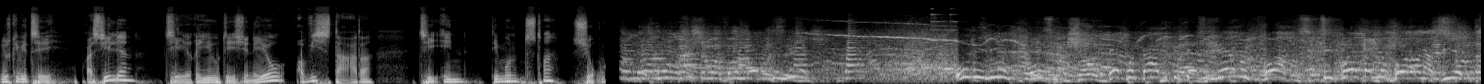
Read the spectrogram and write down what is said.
Nu skal vi til Brasilien, til Rio de Janeiro, og vi starter til en demonstration. Esse cachorro, deputado que teve menos votos, 50 mil coronavírus. É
